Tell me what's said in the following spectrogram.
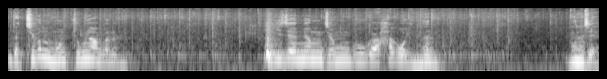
이제 지금 문- 중요한 거는 이재명 정부가 하고 있는 문제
